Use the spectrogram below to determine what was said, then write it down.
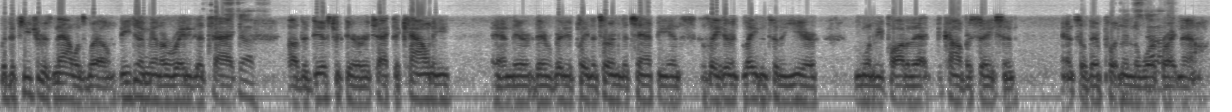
But the future is now as well. These young men are ready to attack uh, the district. They're attack the county, and they're they're ready to play in the tournament of champions. Later, late into the year, we want to be part of that conversation, and so they're putting Good in the work right now.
